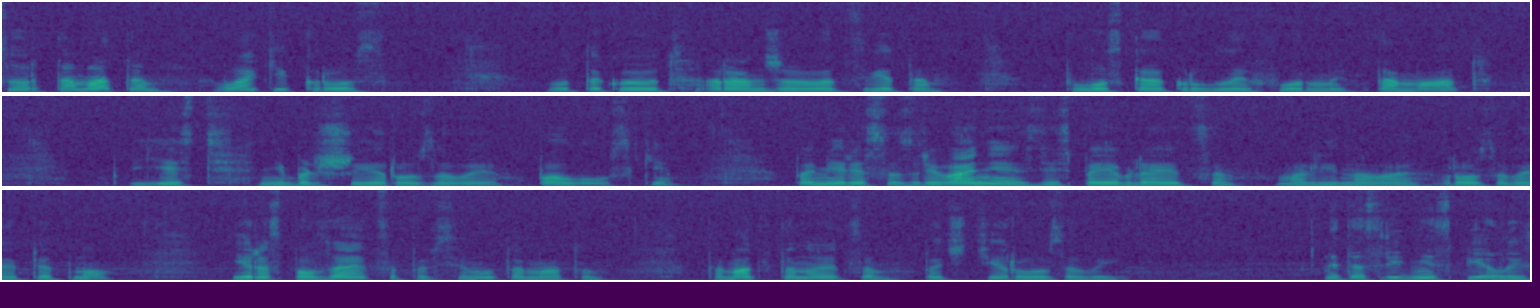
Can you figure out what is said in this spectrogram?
Сорт томата Lucky Cross. Вот такой вот оранжевого цвета плоско-округлой формы томат. Есть небольшие розовые полоски. По мере созревания здесь появляется малиновое розовое пятно и расползается по всему томату. Томат становится почти розовый. Это среднеспелый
